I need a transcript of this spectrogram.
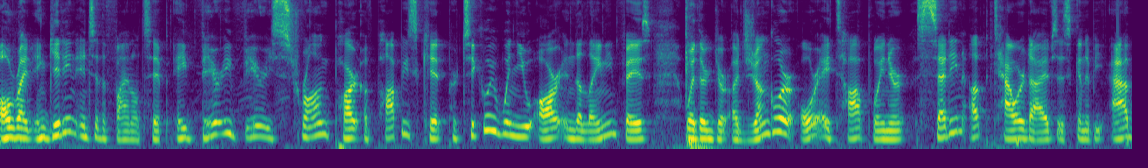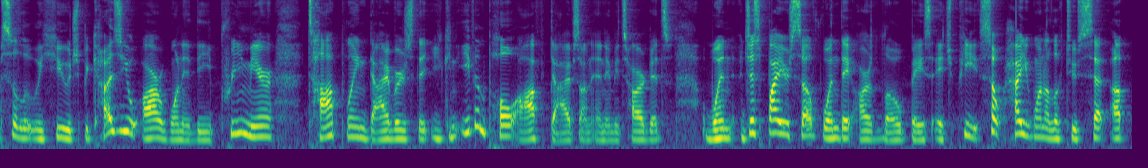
all right, and getting into the final tip, a very, very strong part of Poppy's kit, particularly when you are in the laning phase, whether you're a jungler or a top laner, setting up tower dives is going to be absolutely huge because you are one of the premier top lane divers that you can even pull off dives on enemy targets when just by yourself when they are low base HP. So how you want to look to set up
